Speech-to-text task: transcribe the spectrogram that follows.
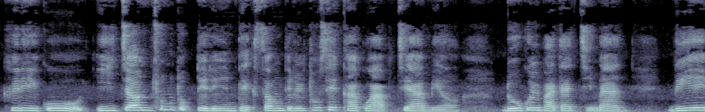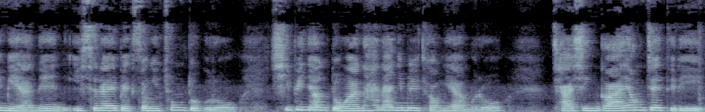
그리고 이전 총독들은 백성들을 토색하고 압제하며 녹을 받았지만 느에미아는 이스라엘 백성이 총독으로 12년 동안 하나님을 경외함으로 자신과 형제들이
